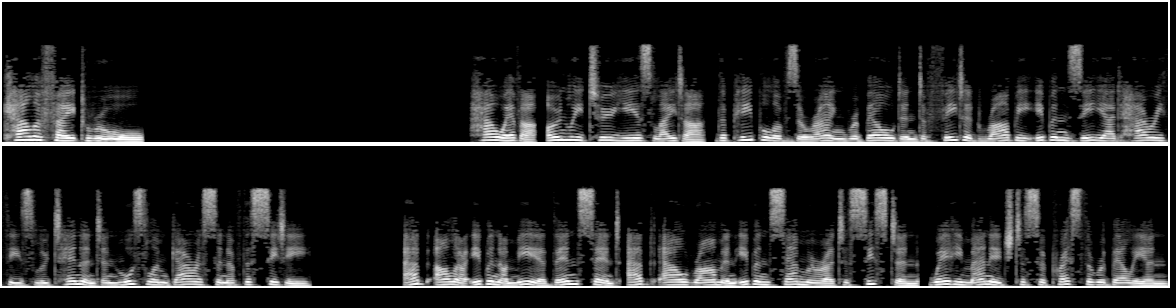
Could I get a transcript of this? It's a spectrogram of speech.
Caliphate rule However, only two years later, the people of Zarang rebelled and defeated Rabi ibn Ziyad Harithi's lieutenant and Muslim garrison of the city. Abd Allah ibn Amir then sent Abd al-Rahman ibn Samura to Sistan, where he managed to suppress the rebellion.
